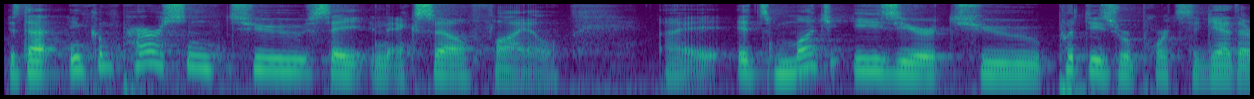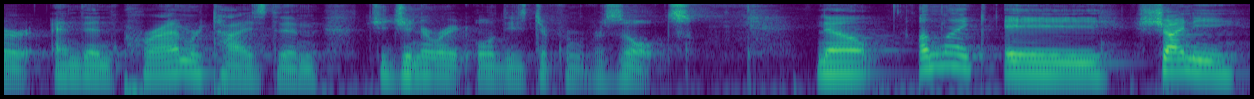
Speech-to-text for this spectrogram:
is that in comparison to say an Excel file, uh, it's much easier to put these reports together and then parameterize them to generate all these different results. Now, unlike a Shiny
